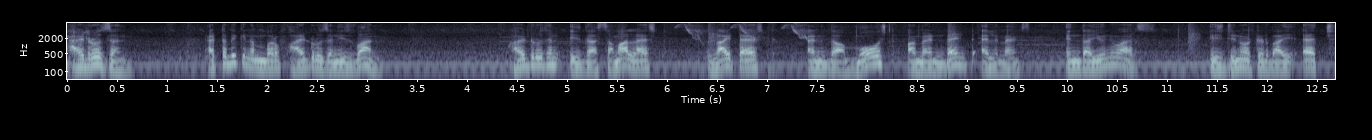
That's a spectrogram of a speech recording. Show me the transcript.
Hydrogen atomic number of hydrogen is one hydrogen is the smallest lightest and the most abundant elements in the universe is denoted by H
